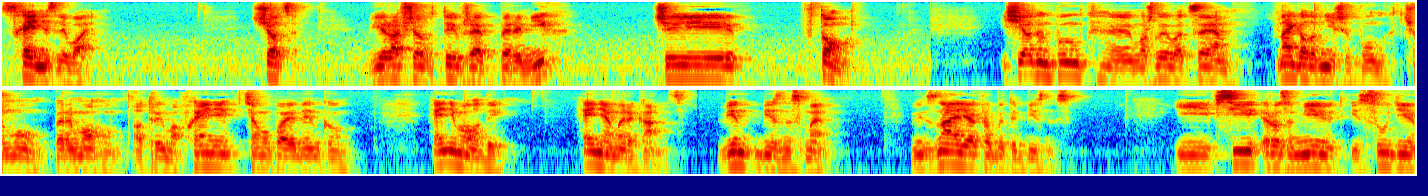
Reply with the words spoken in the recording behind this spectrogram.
з Хейні зливає. Що це? Віра, що ти вже переміг? Чи втома? І ще один пункт, е, можливо, це найголовніший пункт, чому перемогу отримав Хені в цьому поєдинку. Хені молодий, Хені американець. Він бізнесмен. Він знає, як робити бізнес. І всі розуміють, і судді,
